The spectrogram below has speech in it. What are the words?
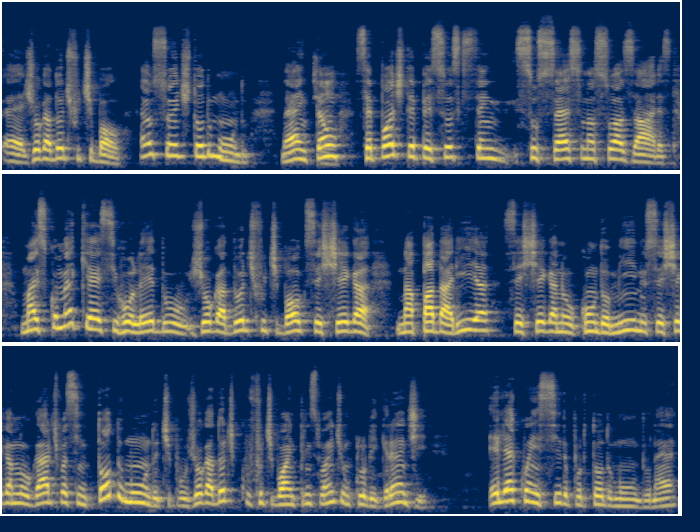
é, jogador de futebol é o sonho de todo mundo. Né? Então, Sim. você pode ter pessoas que têm sucesso nas suas áreas, mas como é que é esse rolê do jogador de futebol que você chega na padaria, você chega no condomínio, você chega no lugar, tipo assim, todo mundo, tipo, jogador de futebol, principalmente um clube grande, ele é conhecido por todo mundo, né?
